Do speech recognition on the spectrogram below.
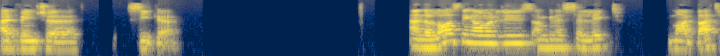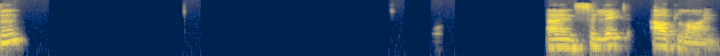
adventure seeker. And the last thing I want to do is I'm going to select my button and select outline.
